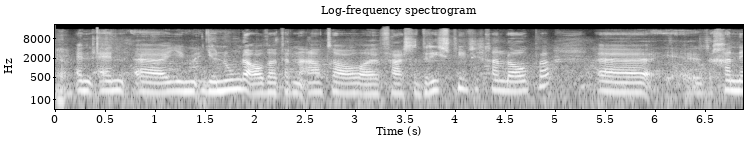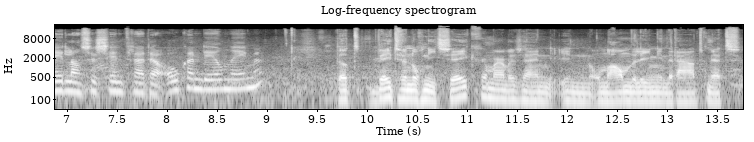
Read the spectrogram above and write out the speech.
Ja. En, en uh, je, je, noemde al dat er een aantal uh, fase 3 studies gaan lopen. Uh, gaan Nederlandse centra daar ook aan deelnemen? Dat weten we nog niet zeker, maar we zijn in onderhandeling inderdaad met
